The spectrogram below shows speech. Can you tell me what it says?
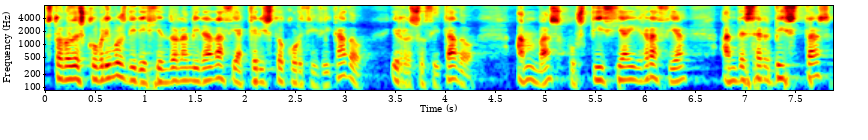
Esto lo descubrimos dirigiendo la mirada hacia Cristo crucificado y resucitado. Ambas, justicia y gracia, han de ser vistas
